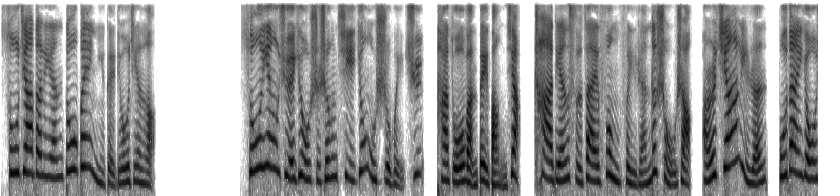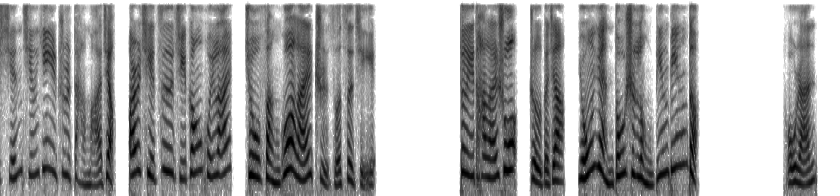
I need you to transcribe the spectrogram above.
苏家的脸都被你给丢尽了。苏映雪又是生气又是委屈，她昨晚被绑架，差点死在凤斐然的手上，而家里人不但有闲情逸致打麻将，而且自己刚回来就反过来指责自己。对他来说，这个家永远都是冷冰冰的。突然，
